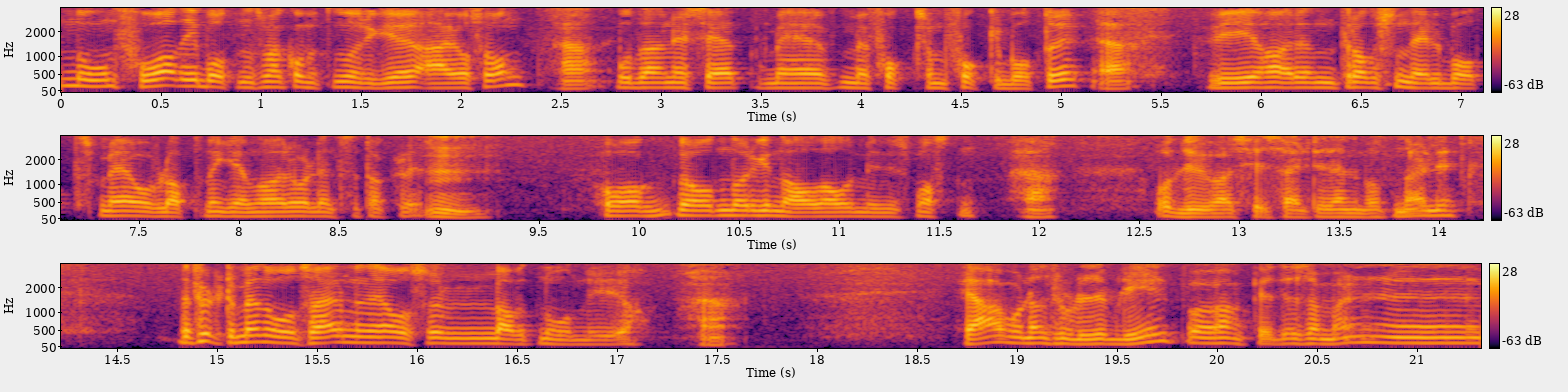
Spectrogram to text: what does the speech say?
noen få av de båtene som er kommet til Norge, er jo sånn. Ja. Modernisert med, med fok, som fokkebåter. Ja. Vi har en tradisjonell båt med overlappende genar og lensetakler. Mm. Og, og den originale aluminiumsmasten. ja. Og du har syseilt i denne båten, da, eller? Det fulgte med noen seil, men jeg har også laget noen nye. ja. Ja. hvordan tror du det blir på Ankøy til sommeren? Eh,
